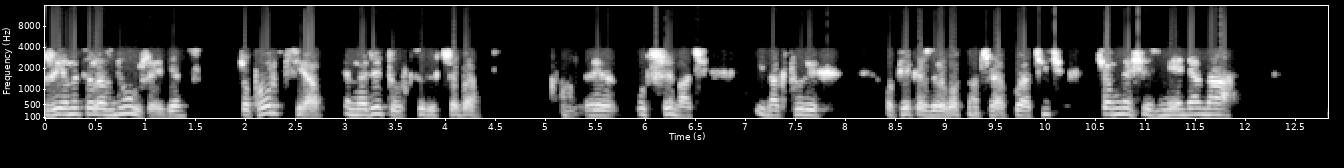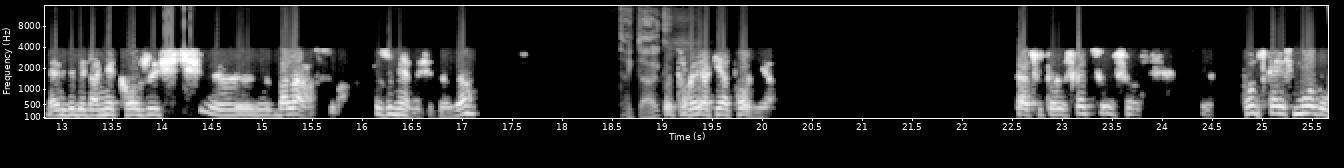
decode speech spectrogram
żyjemy coraz dłużej, więc proporcja emerytów, których trzeba e, utrzymać i na których opiekę zdrowotną trzeba płacić, ciągle się zmienia na jak gdyby na niekorzyść y, balansu. Rozumiemy się, prawda? Tak, tak. To trochę jak Japonia. Znaczy, to Szwecja, Polska jest młodym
